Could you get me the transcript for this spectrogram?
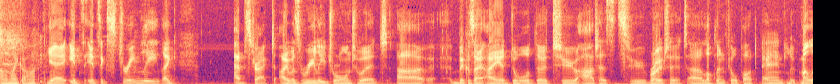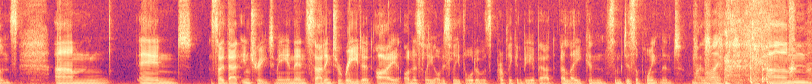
Oh my god. yeah, it's it's extremely like abstract. I was really drawn to it uh, because I, I adored the two artists who wrote it, uh, Lachlan Philpott and Luke Mullins, um, and so that intrigued me. And then starting to read it, I honestly, obviously, thought it was probably going to be about a lake and some disappointment. My life. um,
